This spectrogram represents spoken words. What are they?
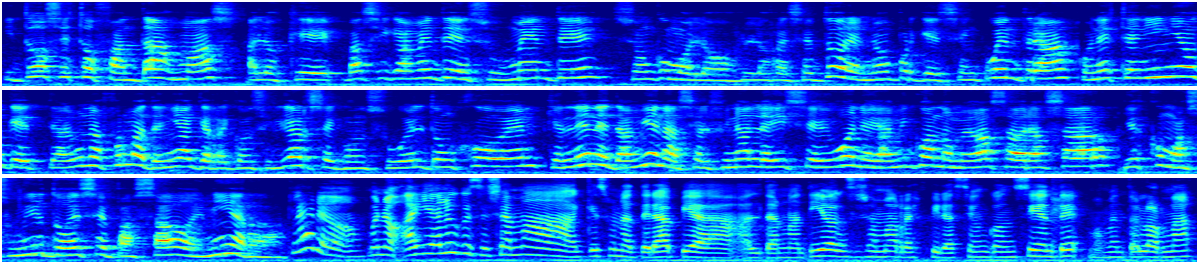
y todos estos fantasmas a los que básicamente en su mente son como los, los receptores, ¿no? Porque se encuentra con este niño que de alguna forma tenía que reconciliarse con su Elton joven, que el nene también hacia el final le dice, bueno, y a mí cuando me vas a abrazar, y es como asumir todo ese pasado de mierda. Claro. Bueno, hay algo que se llama, que es una terapia alternativa que se llama respiración consciente. Momento Lorna.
